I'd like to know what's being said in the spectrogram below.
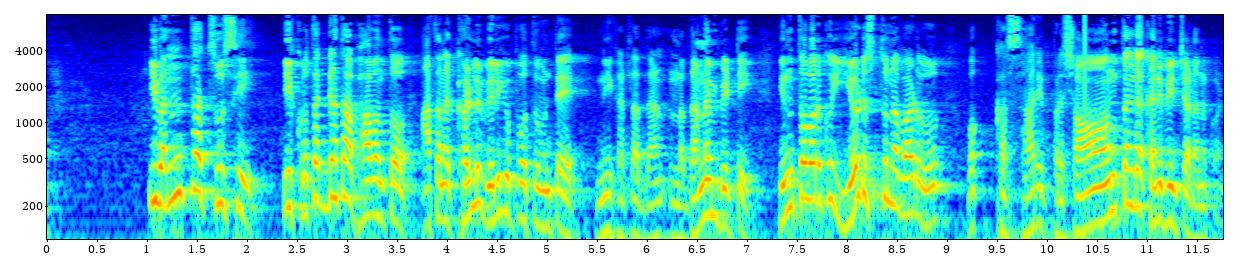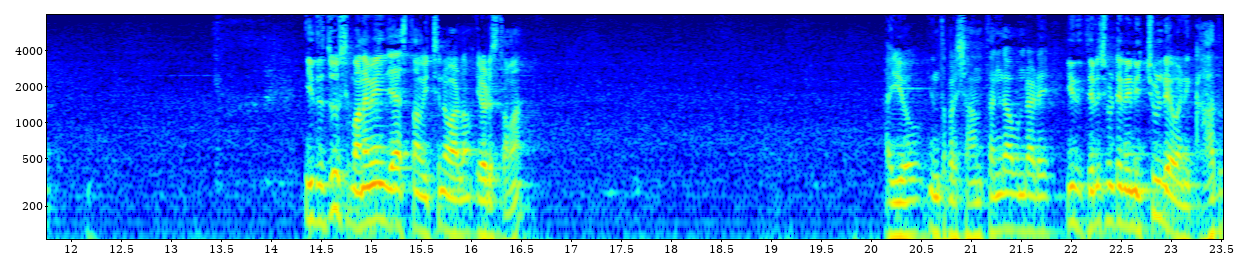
ఇవంతా చూసి ఈ కృతజ్ఞతా భావంతో అతని కళ్ళు వెలిగిపోతూ ఉంటే నీకట్లా దండం పెట్టి ఇంతవరకు ఏడుస్తున్నవాడు ఒక్కసారి ప్రశాంతంగా కనిపించాడు అనుకోండి ఇది చూసి మనమేం చేస్తాం? ఇచ్చిన వాళ్ళం ఏడుస్తామా? అయ్యో ఇంత ప్రశాంతంగా ఉండాడే ఇది తెలిసి నేను ఇచ్చి ఉండేవాడిని కాదు.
